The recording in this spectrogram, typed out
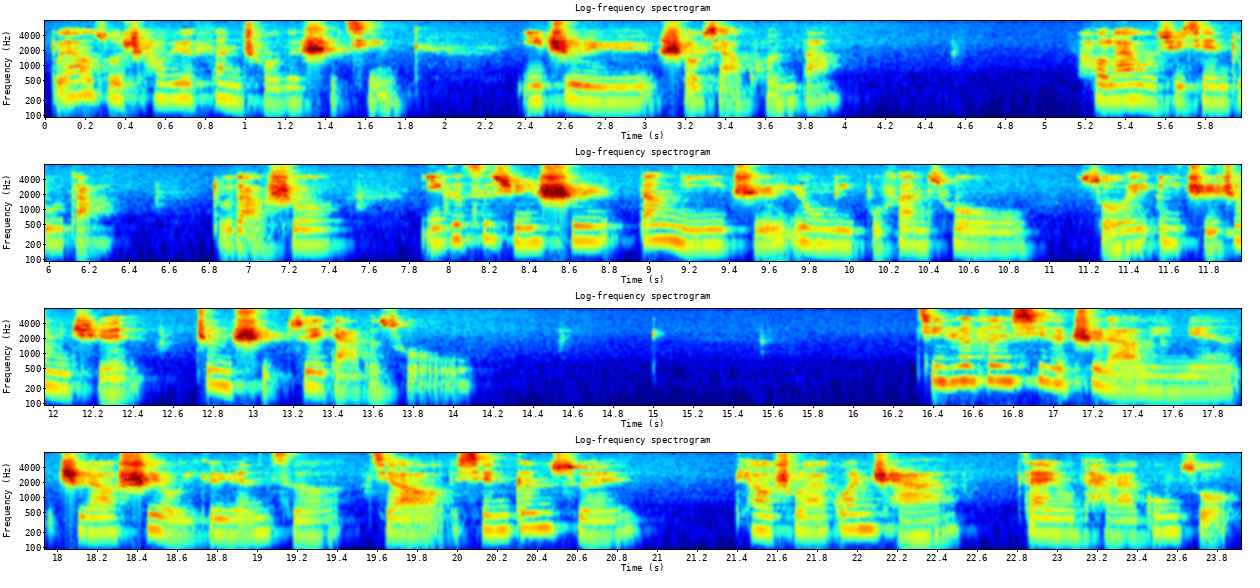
不要做超越范畴的事情，以至于手脚捆绑。后来我去见督导，督导说：“一个咨询师，当你一直用力不犯错误，所谓一直正确，正是最大的错误。”精神分析的治疗里面，治疗师有一个原则，叫先跟随，跳出来观察，再用它来工作。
